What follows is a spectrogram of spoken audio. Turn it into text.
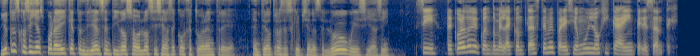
y otras cosillas por ahí que tendrían sentido solo si se hace conjetura entre, entre otras descripciones de Lewis y así. Sí, recuerdo que cuando me la contaste me pareció muy lógica e interesante.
